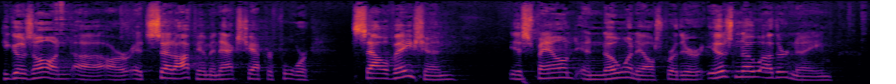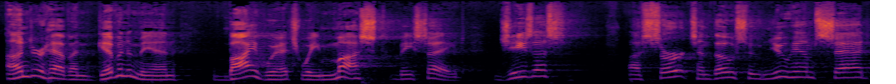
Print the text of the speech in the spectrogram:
He goes on, uh, or it's set off him in Acts chapter 4 salvation is found in no one else, for there is no other name under heaven given to men by which we must be saved. Jesus asserts, and those who knew him said,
